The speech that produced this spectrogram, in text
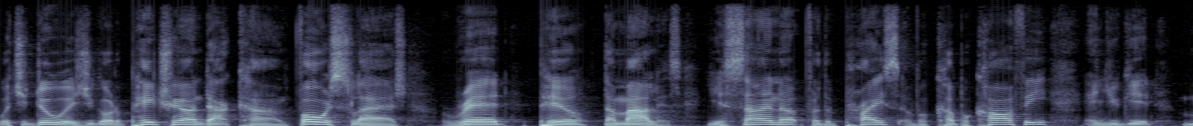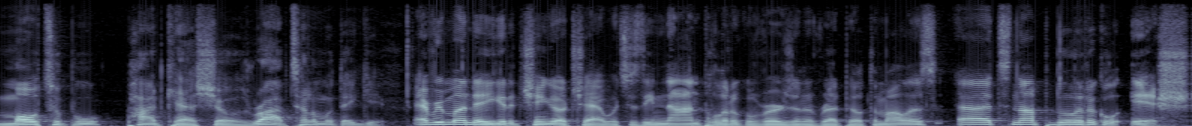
What you do is you go to patreon.com forward slash red pill tamales. You sign up for the price of a cup of coffee and you get multiple podcast shows. Rob, tell them what they get. Every Monday, you get a Chingo Chat, which is the non political version of Red Pill Tamales. Uh, it's not political ish.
